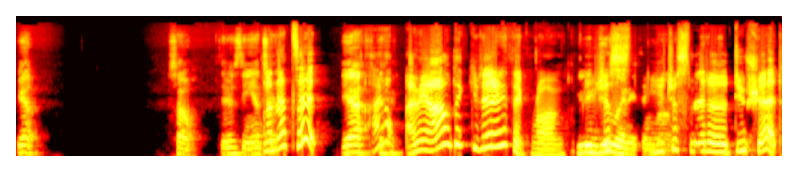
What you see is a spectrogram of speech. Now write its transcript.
yeah so there's the answer And that's it. Yeah I don't I mean, I don't think you did anything wrong. You didn't do just anything you wrong. just met a douchette.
